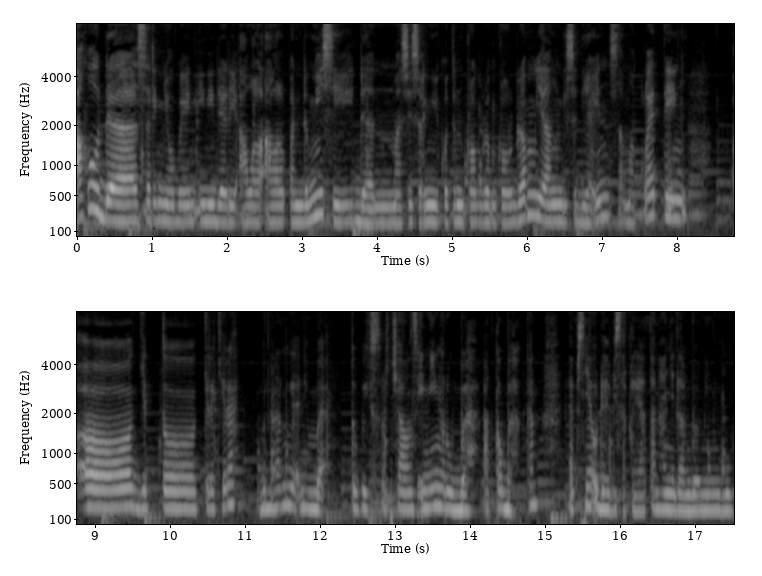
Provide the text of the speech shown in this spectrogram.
Aku udah sering nyobain ini dari awal-awal pandemi sih dan masih sering ngikutin program-program yang disediain sama Clothing. Oh gitu. Kira-kira beneran nggak nih Mbak? Two Weeks Challenge ini ngerubah atau bahkan appsnya udah bisa kelihatan hanya dalam dua minggu.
